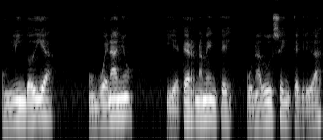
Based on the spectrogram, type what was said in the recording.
un lindo día, un buen año y eternamente una dulce integridad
